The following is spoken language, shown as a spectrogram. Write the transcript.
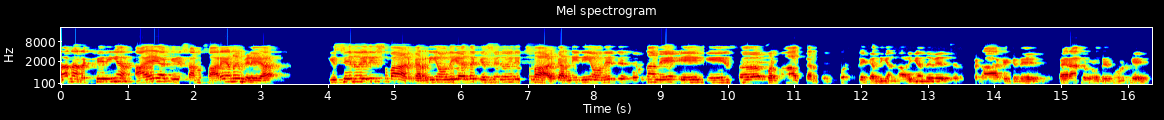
ਨਾ ਨਾ, ਰੱਖੇ ਨਹੀਂ ਆ। ਆਏ ਆ ਕਿ ਸਾਨੂੰ ਸਾਰਿਆਂ ਨੂੰ ਹੀ ਮਿਲੇ ਆ। ਕਿਸੇ ਨੂੰ ਇਹਦੀ ਸੰਭਾਲ ਕਰਨੀ ਆਉਂਦੀ ਹੈ ਤੇ ਕਿਸੇ ਨੂੰ ਇਹਦੀ ਸੰਭਾਲ ਕਰਨੀ ਨਹੀਂ ਆਉਂਦੀ ਤੇ ਉਹਨਾਂ ਨੇ ਇਹ ਕੇਸ ਬਰਬਾਦ ਕਰ ਦਿੱਤੇ। ਛੋਟੇ ਗੰਦੀਆਂ ਨਾਲੀਆਂ ਦੇ ਵਿੱਚ, ਕਟਾ ਕੇ ਕਿਤੇ ਪੈਰਾਂ 'ਚ ਰੁਲਦੇ ਹੋਣਗੇ।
